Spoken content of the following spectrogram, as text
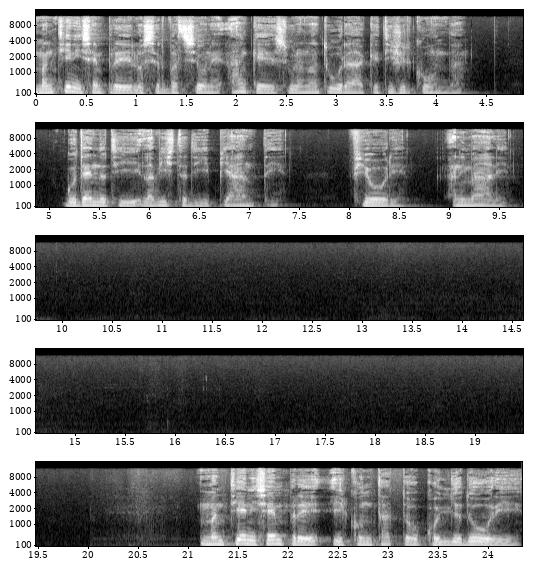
Mantieni sempre l'osservazione anche sulla natura che ti circonda, godendoti la vista di piante, fiori, animali. Mantieni sempre il contatto con gli odori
